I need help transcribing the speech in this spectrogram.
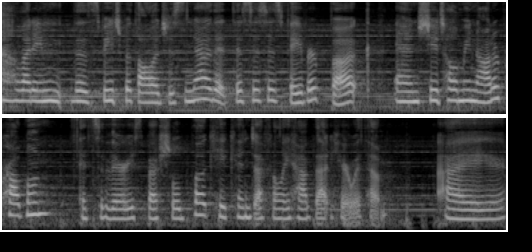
letting the speech pathologist know that this is his favorite book, and she told me not a problem. It's a very special book. He can definitely have that here with him. I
